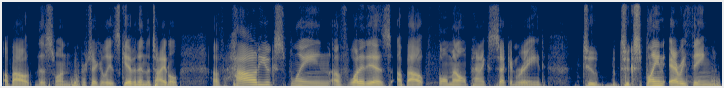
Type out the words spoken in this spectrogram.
about this one, particularly it's given in the title of how do you explain of what it is about Full Metal Panic Second Raid to to explain everything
